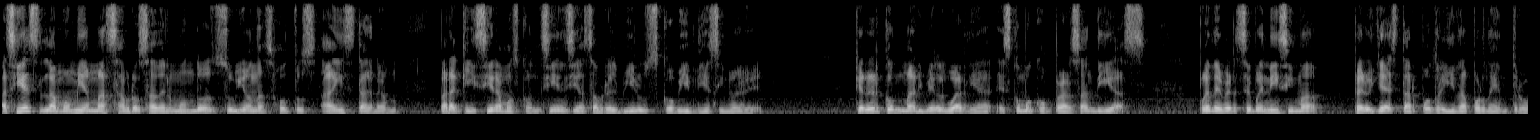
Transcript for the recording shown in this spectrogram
Así es, la momia más sabrosa del mundo subió unas fotos a Instagram para que hiciéramos conciencia sobre el virus COVID-19. Querer con Maribel Guardia es como comprar sandías. Puede verse buenísima, pero ya estar podrida por dentro.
